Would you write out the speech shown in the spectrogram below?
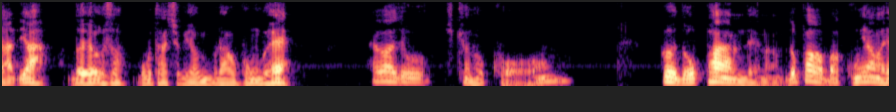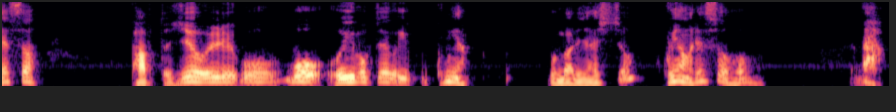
야너 여기서 목탁치고 연구를 하고 공부해. 해가지고 시켜놓고. 그 노파 하는 데는 노파가 막 공양을 했어. 밥도 지어 올리고 뭐 의복도 공양. 뭔 말인지 아시죠? 공양을 했어. 막.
